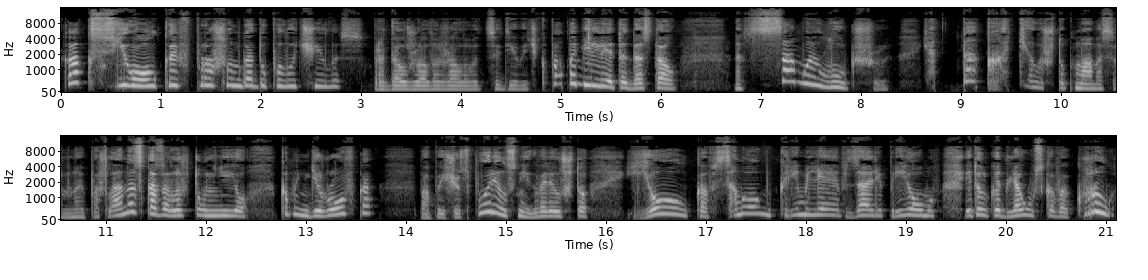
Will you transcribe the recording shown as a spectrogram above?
как с елкой в прошлом году получилось? Продолжала жаловаться девочка. Папа билеты достал на самую лучшую. Я так хотела, чтобы мама со мной пошла. Она сказала, что у нее командировка. Папа еще спорил с ней, говорил, что елка в самом Кремле, в зале приемов, и только для узкого круга,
